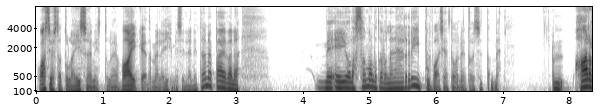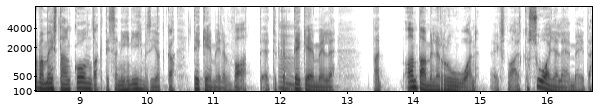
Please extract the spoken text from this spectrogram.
Kun asioista tulee isoja, niistä tulee vaikeita meille ihmisille. Niin tänä päivänä me ei olla samalla tavalla enää riippuvaisia toinen toisistamme. Mm, Harva meistä on kontaktissa niihin ihmisiin, jotka tekee meille vaatteet, jotka mm. Mm. tekee meille tai antaa meille ruuan, eikö vaan, jotka suojelee meitä.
